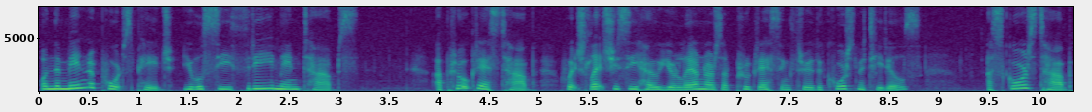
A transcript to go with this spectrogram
On the main reports page, you will see three main tabs. A progress tab, which lets you see how your learners are progressing through the course materials, a scores tab,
